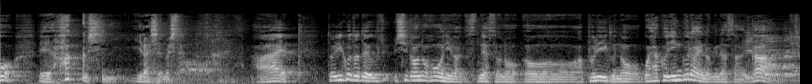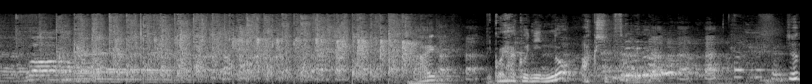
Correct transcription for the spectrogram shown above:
を、えーハックしにいらっしゃいました。はい。ということで後ろの方にはですねそのおアプリーグの500人ぐらいの皆さんがはい。500人の握手です。ねちょっ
